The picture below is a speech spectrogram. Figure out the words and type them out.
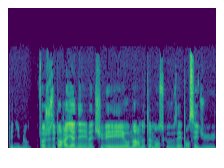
pénible. Hein. Enfin, je sais pas, Ryan et Mathieu et Omar notamment, ce que vous avez pensé du,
